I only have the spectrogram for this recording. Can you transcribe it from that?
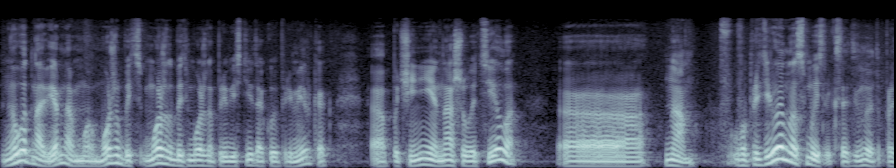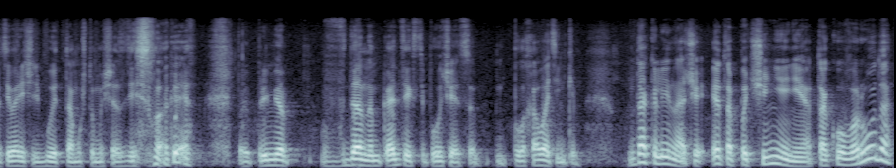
Ну вот, наверное, может быть, может быть, можно привести такой пример, как э, подчинение нашего тела нам, в определенном смысле, кстати, ну, это противоречить будет тому, что мы сейчас здесь слагаем, пример в данном контексте получается плоховатеньким. Но так или иначе, это подчинение такого рода,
